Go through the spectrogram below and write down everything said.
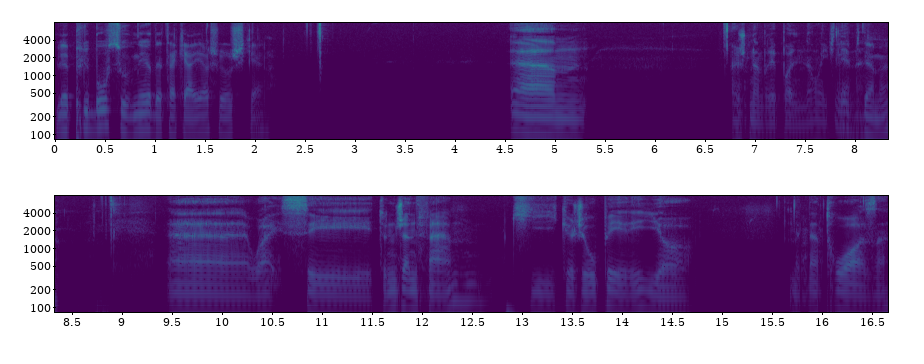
Le plus beau souvenir de ta carrière chirurgicale? je n'aimerais pas le nom, évidemment. Évidemment. ouais, c'est une jeune femme qui, que j'ai opéré il y a maintenant trois ans.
